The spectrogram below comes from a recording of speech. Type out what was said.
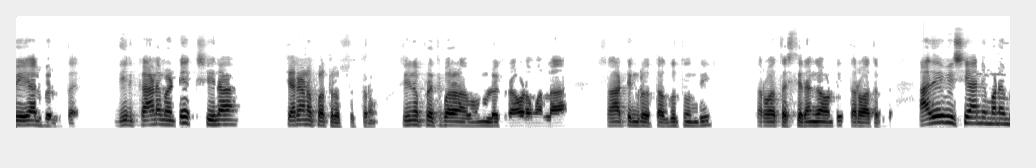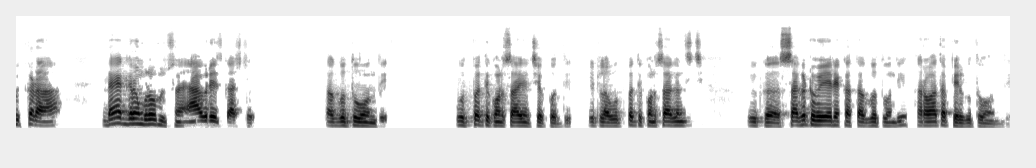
వ్యయాలు పెరుగుతాయి. దీనికి కారణం అంటే క్షీణ చరణపత్ర సూత్రం. క్షీణ ప్రతిఫలంలోకి రావడం వల్ల స్టార్టింగ్లో తగ్గుతుంది. తర్వాత స్థిరంగా ఉంటుంది తర్వాత అదే విషయాన్ని మనం ఇక్కడ డయాగ్రామ్లో చూస్తున్నాం. యావరేజ్ కాస్ట్ తగ్గుతూ ఉంది. ఉత్పత్తి కొనసాగించే కొద్దీ. ఇట్లా ఉత్పత్తి కొనసాగించి ఇక సగటు వేరేక తగ్గుతుంది తర్వాత పెరుగుతూ ఉంది.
